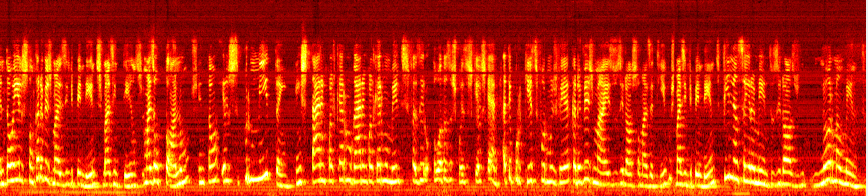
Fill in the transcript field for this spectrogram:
Então eles estão cada vez mais independentes, mais intensos, mais autônomos. Então eles se permitem em estar em qualquer lugar, em qualquer momento, e fazer todas as coisas que eles querem. Até porque, se formos ver, cada vez mais os idosos são mais ativos, mais independentes. Financeiramente, os idosos normalmente,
